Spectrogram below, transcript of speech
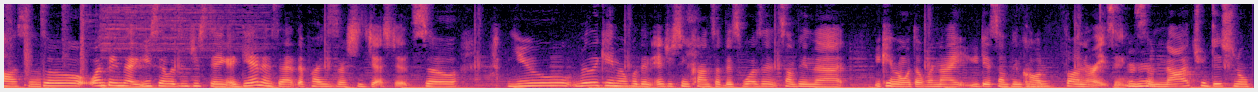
Awesome. So one thing that you said was interesting again is that the prices are suggested. So you really came up with an interesting concept. This wasn't something that you came in with overnight. You did something called mm-hmm. friendraising. Mm-hmm. So not traditional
